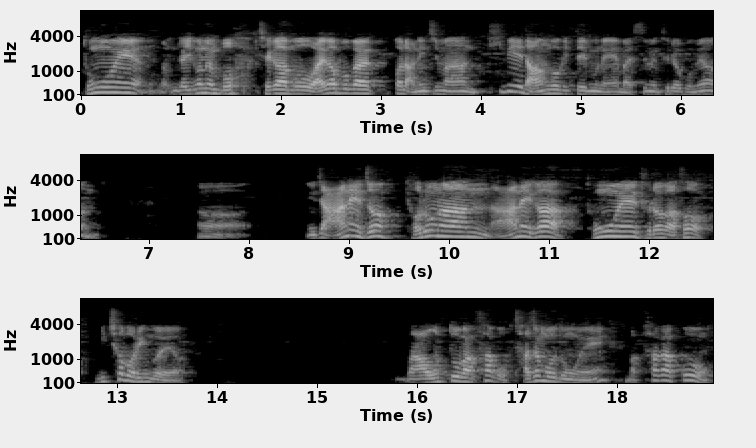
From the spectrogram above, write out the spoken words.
동호회 그러니까 이거는 뭐 제가 뭐 왈가부갈 건 아니지만 TV에 나온 거기 때문에 말씀을 드려보면 어 이제 아내죠 결혼한 아내가 동호회에 들어가서 미쳐버린 거예요. 막 옷도 막 사고 자전거 동호회 막 사갖고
